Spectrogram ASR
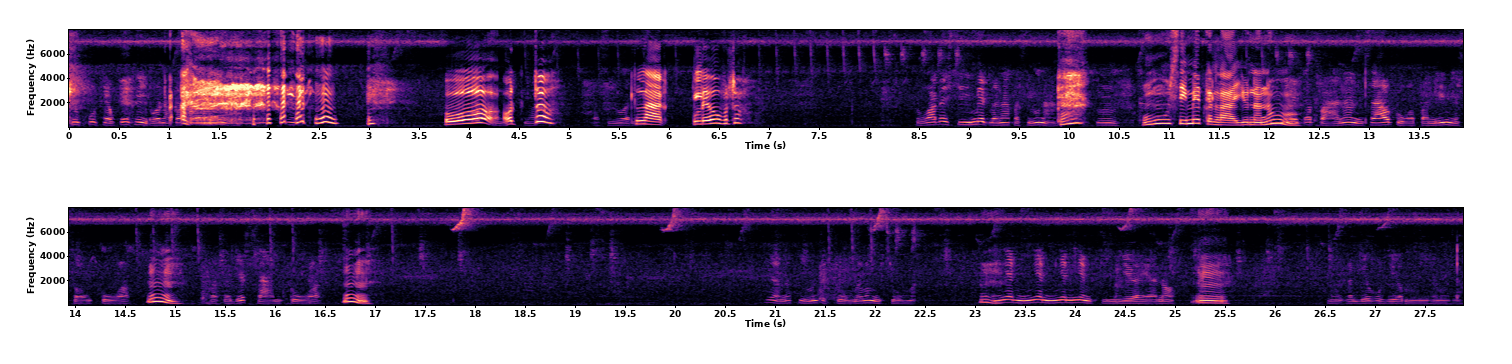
คือพูดแถวกู้ขีดวะนะก็เอาเลยโอ้โอ้ตัว ป่าซิวอะหลากเร็วปะตัวตัวได้สี่เม็ดแล้วนะป่าซิวนะกะอืมโอ้สี่เม็ดกันหลายอยู่นะเนาะถ้าป่านั่นเช้าตัวป่านี้เนี่ยสองตัวอืมป่าสะเด็ดสามตัว อืมเนี่ยนั่นคือมันจะจุ่มแล้วมันไม่จุ่มอะอืมเงี้ยนเงี้ยนเงี้ยนเงี้ยนกินเยื่ออะเนาะอืมเออกันเดี๋ยวก็เยื่อมันมีทำไมจ๊ะ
